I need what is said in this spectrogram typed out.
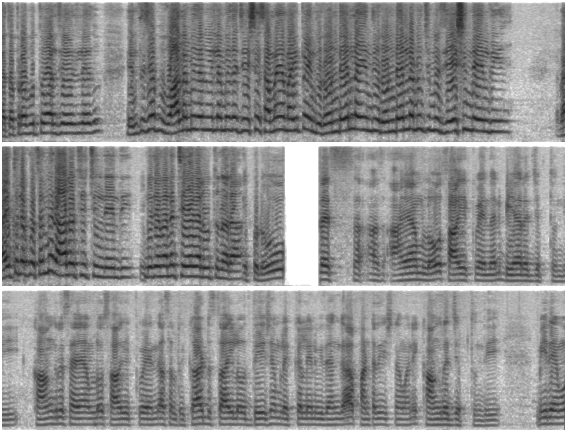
గత ప్రభుత్వాలు చేయలేదు. ఎంతసేపు వాళ్ళ మీద వీళ్ళ మీద చేసే సమయం అయిపోయింది. రెండేళ్ళు అయింది రెండేళ్ళ నుంచి మీరు చేసింది ఏంది రైతుల కోసం మీరు ఆలోచించింది ఏంది మీరు ఏమైనా చేయగలుగుతున్నారా? ఇప్పుడు హయాంలో సాగు ఎక్కువైందని బీఆర్ఎస్ చెప్తుంది. కాంగ్రెస్ హయాంలో సాగు ఎక్కువైంది అసలు రికార్డు స్థాయిలో దేశం లెక్కలేని విధంగా పంట తీసినామని కాంగ్రెస్ చెప్తుంది. మీరేమో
